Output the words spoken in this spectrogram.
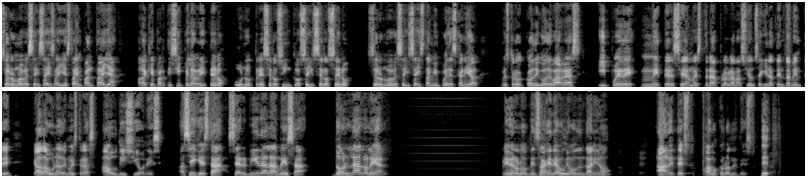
0966, ahí está en pantalla, para que participe. Le reitero, 1-305-600-0966. También puede escanear nuestro código de barras y puede meterse a nuestra programación, seguir atentamente cada una de nuestras audiciones. Así que está servida la mesa. Don Lalo Leal. Primero los mensajes de audio, don Dani, ¿no? Ah, de texto. Vamos con los de texto.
